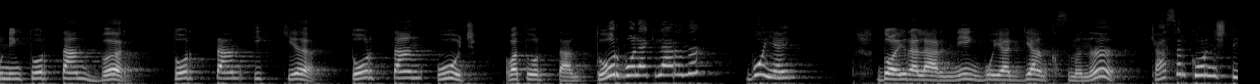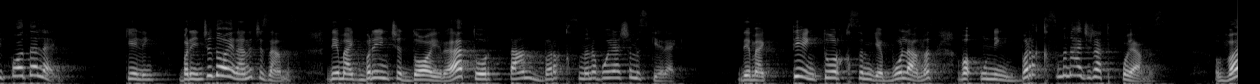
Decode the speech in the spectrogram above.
Uning to'rtdan bir to'rtdan ikki to'rtdan uch va to'rtdan to'rt bo'laklarini bo'yang. Doiralarning bo'yalgan qismini kasr ko'rinishida ifodalang. Keling birinchi doirani chizamiz. Demak birinchi doira to'rtdan bir qismini bo'yashimiz kerak. Demak teng to'rt qismga bo'lamiz va uning bir qismini ajratib qo'yamiz. Va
